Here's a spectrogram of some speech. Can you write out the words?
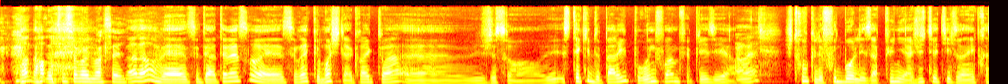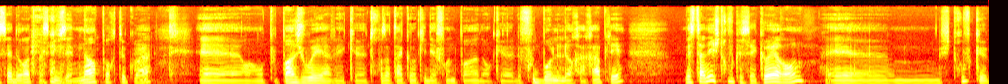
non, non, On tous en mode Marseille. non, non, mais c'était intéressant. Et c'est vrai que moi, je suis d'accord avec toi. Euh, je sens... Cette équipe de Paris, pour une fois, me fait plaisir. Ouais? Je trouve que le football les a punis à juste titre les années précédentes parce qu'ils faisaient n'importe quoi. Et on ne peut pas jouer avec euh, trois attaquants qui ne défendent pas. Donc euh, le football le leur a rappelé. Mais cette année, je trouve que c'est cohérent. Et euh, je trouve que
